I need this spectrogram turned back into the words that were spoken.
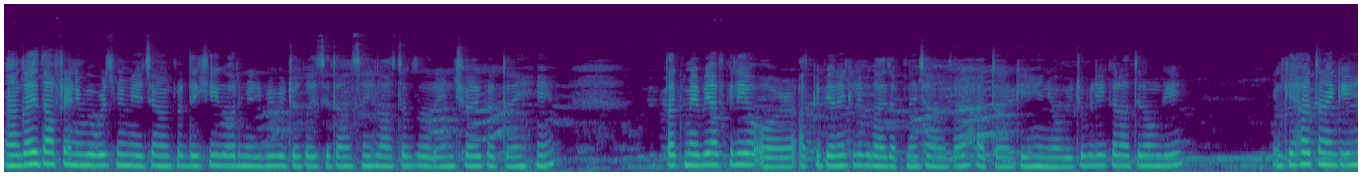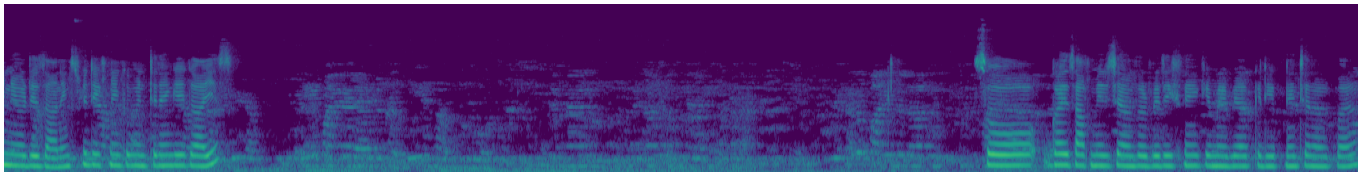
गाइस आप फ्रेंड व्यूवर्स भी मेरे चैनल पर देखिएगा और मेरी भी वीडियो को इसी तरह से लास्ट तक ज़रूर इन्जॉय करते रहें। तक मैं भी आपके लिए और आपके प्यारे के लिए भी गाइस अपने चैनल पर हर तरह की ही न्यू वीडियो भी लेकर आती रहूँगी। इनके हर तरह की ही न्यू डिज़ाइनिंग्स भी देखने को मिलती रहेंगे गाइस सो so, गाइस आप मेरे चैनल पर भी देख रहे हैं कि मैं भी आपके लिए अपने चैनल पर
